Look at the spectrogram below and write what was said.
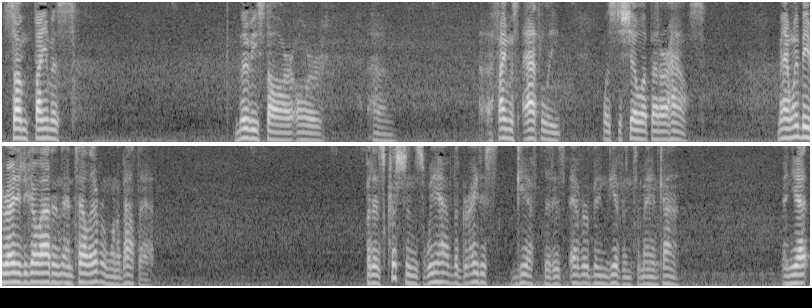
some famous movie star or um, a famous athlete was to show up at our house, man, we'd be ready to go out and, and tell everyone about that. But as Christians, we have the greatest gift that has ever been given to mankind. And yet,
